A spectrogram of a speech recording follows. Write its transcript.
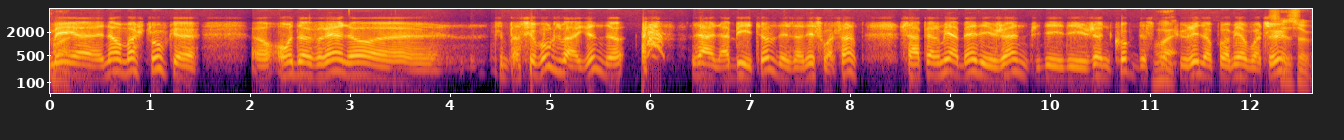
Mais Ouais. euh, non, moi, je trouve que euh, on devrait, là, euh, parce que Volkswagen, là, la, la Beetle des années 60, ça a permis à bien des jeunes, puis des, des jeunes couples de se Ouais. procurer leur première voiture. C'est sûr.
